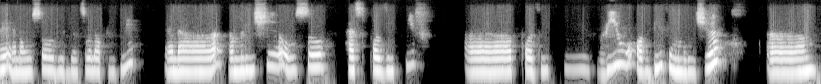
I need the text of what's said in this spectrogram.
uh, and also with the solar PV. And uh, Malaysia also has positive uh, positive view of this in Malaysia. Um,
